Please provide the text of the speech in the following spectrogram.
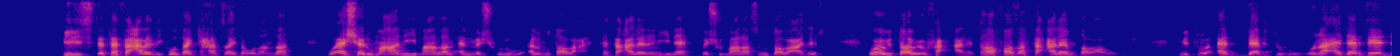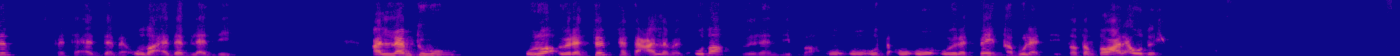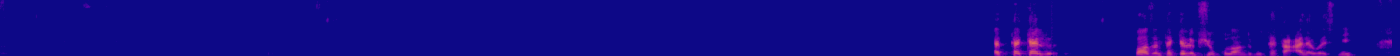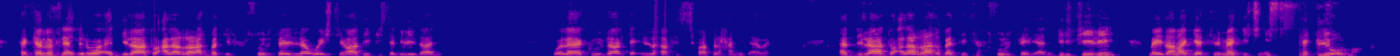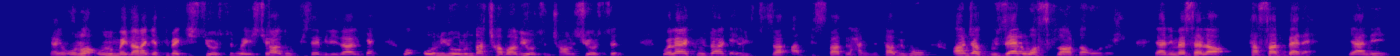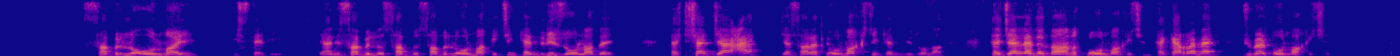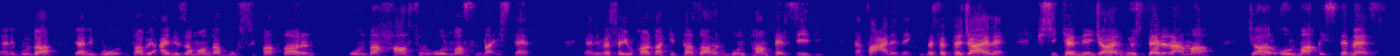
birisi de tefeale dik. Ondaki harzayda olanlar. Ve eşheru maanihi manaların en meşhuru el mutava'a. Tefealenin yine meşhur manası mutava'dır. Ve yutavi'u fe'ale. Daha fazla fe'ale mutava'a olur. Mitru eddebtuhu. Ona edeb verdim. Feteeddebe. O da edeblendi. Allemtuhu. Ona öğrettim. Feteallemedi. O da öğrendi bak. O, o, o, o, o öğretmeyi kabul etti. Zaten tavale odur. Et tekellüf. Bazen tekellüf için kullanılır bu tefeale vezni. Tekellüf nedir? Ve eddilatu ala rağbeti fi husul ve ictihadi fi sebili zalik. Ve la yekunu zalike illa fi sıfatil hamide. Evet. Eddilatu ala rağbeti fi husul feil. Yani bir fiili meydana getirmek için istekli olmak. Yani onu, onu meydana getirmek istiyorsun ve iştihadu fi sebili zalike ve onun yolunda çabalıyorsun, çalışıyorsun. Ve la fi sıfatil hamide. Tabi bu ancak güzel vasıflarda olur. Yani mesela tasabbere yani sabırlı olmayı istedi. Yani sabırlı sabır, sabırlı olmak için kendini zorladı. Teşecca'a cesaretli olmak için kendini zorladı. Tecellede dağınıklı olmak için. Tekerreme cömert olmak için. Yani burada yani bu tabi aynı zamanda bu sıfatların onda hasıl olmasını da ister. Yani mesela yukarıdaki tazahür bunun tam tersiydi. Tefaaledeki. Mesela tecahele. Kişi kendini cahil gösterir ama cahil olmak istemez.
